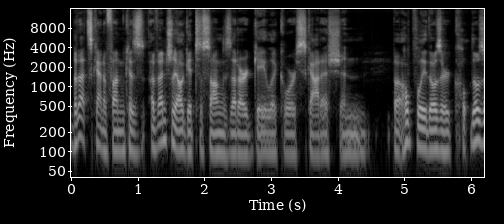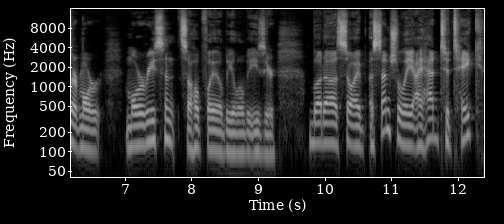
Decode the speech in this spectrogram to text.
but that's kind of fun because eventually I'll get to songs that are Gaelic or Scottish, and but hopefully those are those are more more recent. So hopefully it'll be a little bit easier. But uh, so I essentially I had to take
